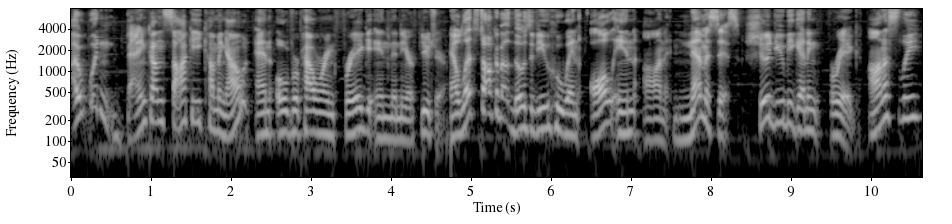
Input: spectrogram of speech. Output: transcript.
I wouldn't bank on Saki coming out and overpowering Frigg in the near future. Now let's talk about those of you who went all in on Nemesis. Should you be getting Frigg? Honestly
